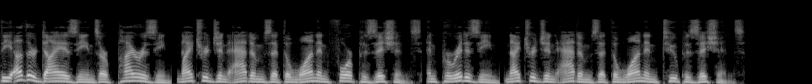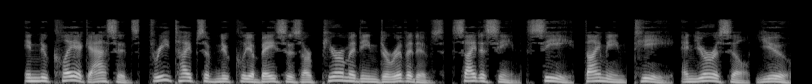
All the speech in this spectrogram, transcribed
The other diazines are pyrazine nitrogen atoms at the 1 and 4 positions and pyridazine nitrogen atoms at the 1 and 2 positions. In nucleic acids, three types of nucleobases are pyrimidine derivatives, cytosine C, thymine T, and uracil U.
